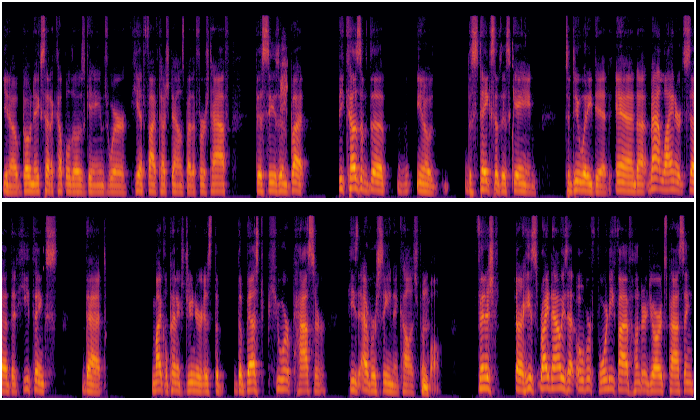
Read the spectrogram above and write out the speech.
You know, Bo Nix had a couple of those games where he had five touchdowns by the first half this season. But because of the, you know, the stakes of this game to do what he did. And uh, Matt Leinart said that he thinks that Michael Penix Jr. is the, the best pure passer he's ever seen in college hmm. football. Mm. Finished or he's right now he's at over 4500 yards passing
